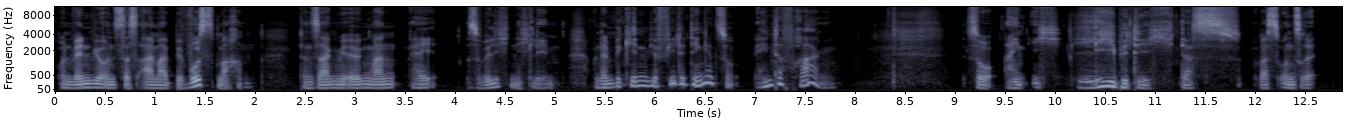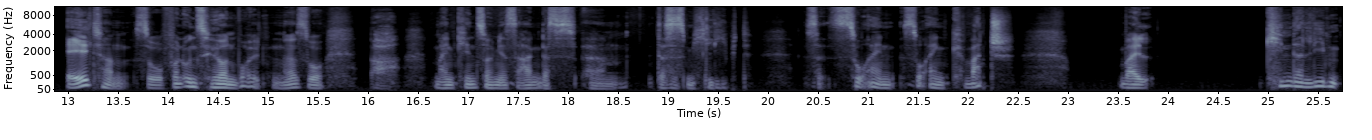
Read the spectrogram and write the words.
Und wenn wir uns das einmal bewusst machen, dann sagen wir irgendwann, hey, so will ich nicht leben. Und dann beginnen wir viele Dinge zu hinterfragen. So ein Ich liebe dich, das, was unsere Eltern so von uns hören wollten. Ne? So, oh, mein Kind soll mir sagen, dass, ähm, dass es mich liebt. So ein, so ein Quatsch. Weil Kinder lieben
